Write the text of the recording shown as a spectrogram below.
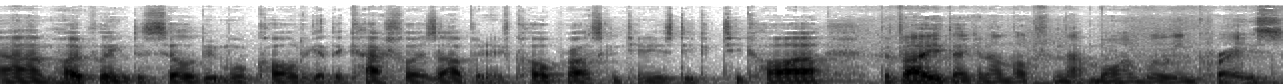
Um, hoping to sell a bit more coal to get the cash flows up, and if coal price continues to tick higher, the value they can unlock from that mine will increase.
